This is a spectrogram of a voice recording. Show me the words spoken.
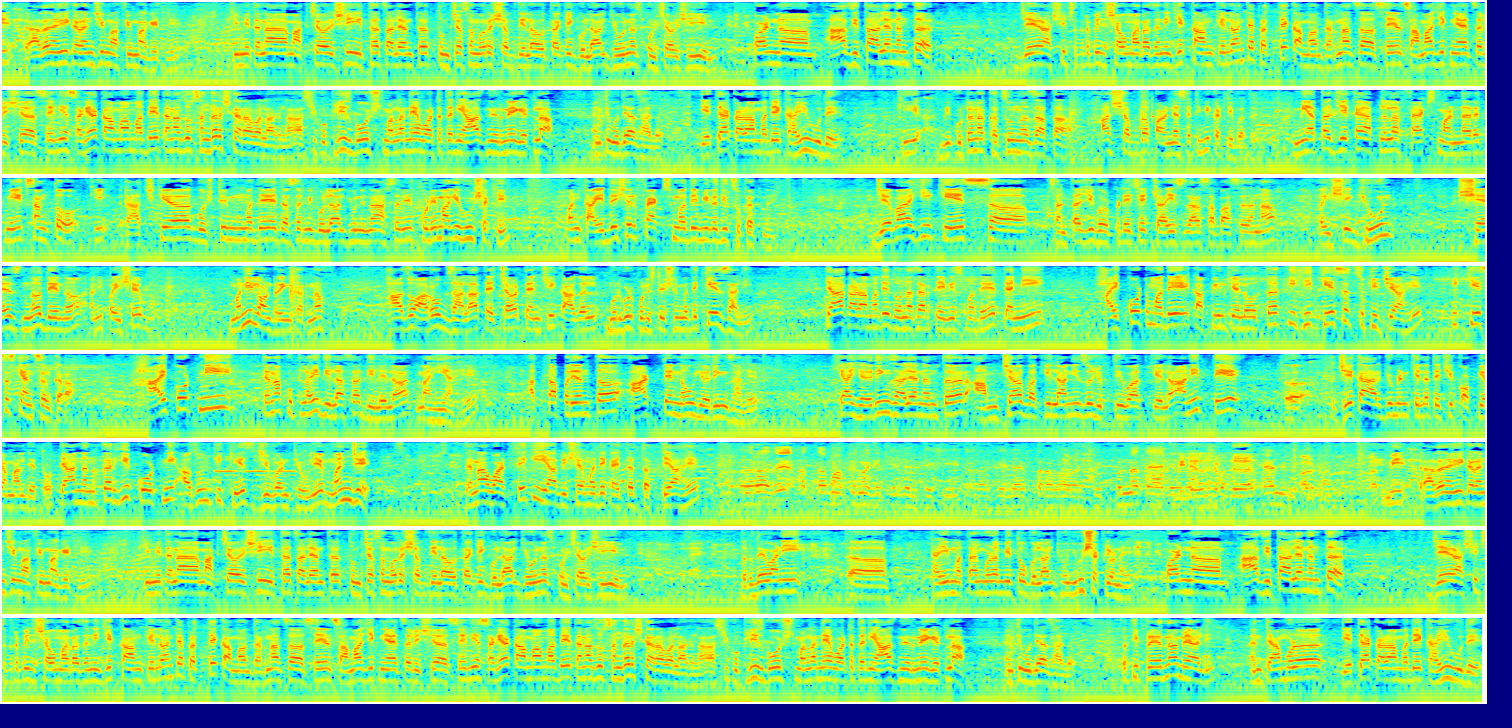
मी राधानगरीकरांची माफी मागितली की मी त्यांना मागच्या वर्षी इथंच आल्यानंतर तुमच्यासमोरच शब्द दिला होता की गुलाल घेऊनच पुढच्या वर्षी येईल. पण आज इथं आल्यानंतर जे राष्ट्रीय छत्रपती शाहू महाराजांनी जे काम केलं आणि त्या प्रत्येक कामात धरणाचं असेल सामाजिक न्यायाचा विषय असेल या सगळ्या कामामध्ये त्यांना जो संघर्ष करावा लागला अशी कुठलीच गोष्ट मला नाही वाटत त्यांनी आज निर्णय घेतला आणि ती उद्या झालं. येत्या काळामध्ये काही होऊ दे की मी कुठं ना खचून न जाता हा शब्द पाळण्यासाठी मी कटिबद्ध आहे. मी आता जे काय आपल्याला फॅक्ट्स मांडणार आहेत मी एक सांगतो की राजकीय गोष्टींमध्ये जसं मी गुलाल घेऊन येणार असं मी पुढे मागे होऊ शकेन पण कायदेशीर फॅक्ट्समध्ये मी कधी चुकत नाही. जेव्हा ही केस संताजी घोरपडेचे चाळीस हजार सभासदांना पैसे घेऊन शेअर्स न देणं आणि पैसे मनी लॉन्ड्रिंग करणं हा जो आरोप झाला त्याच्यावर त्यांची कागल मुरगुड पोलीस स्टेशनमध्ये केस झाली. त्या काळामध्ये दोन हजार तेवीसमध्ये त्यांनी हायकोर्टमध्ये एक अपील केलं होतं की ही केसच चुकीची आहे ही केसच कॅन्सल करा. हायकोर्टनी त्यांना कुठलाही दिलासा दिलेला नाही आहे. आत्तापर्यंत आठ ते नऊ हिअरिंग झालेत. ह्या हिअरिंग झाल्यानंतर आमच्या वकिलांनी जो युक्तिवाद केला आणि ते जे काय आर्ग्युमेंट केलं त्याची कॉपी आम्हाला देतो. त्यानंतरही कोर्टनी अजून ती केस जीवन ठेवली आहे. म्हणजे त्यांना वाटते की या विषयामध्ये काहीतरी तथ्य आहे. राजे आता माफी मागितली जनतेची गेल्या पराभवाची. पुन्हा तयारी मी राधानगरीकरांची माफी मागितली की मी त्यांना मागच्या वर्षी इथंच आल्यानंतर तुमच्यासमोरच शब्द दिला होता की गुलाल घेऊनच पुढच्या वर्षी येईल. दुर्दैवाने काही मतांमुळे मी तो गुलाल घेऊन येऊ शकलो नाही. पण आज इथं आल्यानंतर जे राष्ट्रीय छत्रपती शाहू महाराजांनी जे काम केलं आणि त्या प्रत्येक कामात धरणाचं असेल सामाजिक न्यायाचा विषय असेल या सगळ्या कामामध्ये त्यांना जो संघर्ष करावा लागला अशी कुठलीच गोष्ट मला नाही वाटत त्यांनी आज निर्णय घेतला आणि ती उद्या झालं. तर ती प्रेरणा मिळाली आणि त्यामुळं येत्या काळामध्ये काही होऊ दे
